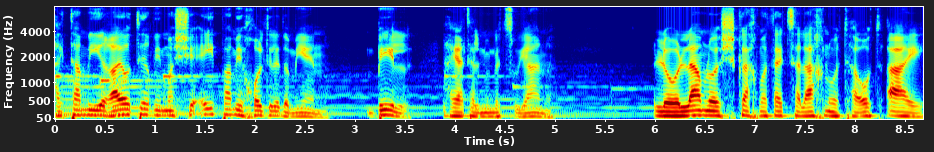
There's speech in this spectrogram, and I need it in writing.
הייתה מהירה יותר ממה שאי פעם יכולתי לדמיין. ביל היה תלמיד מצוין. לעולם לא אשכח מתי צלחנו את האות I.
